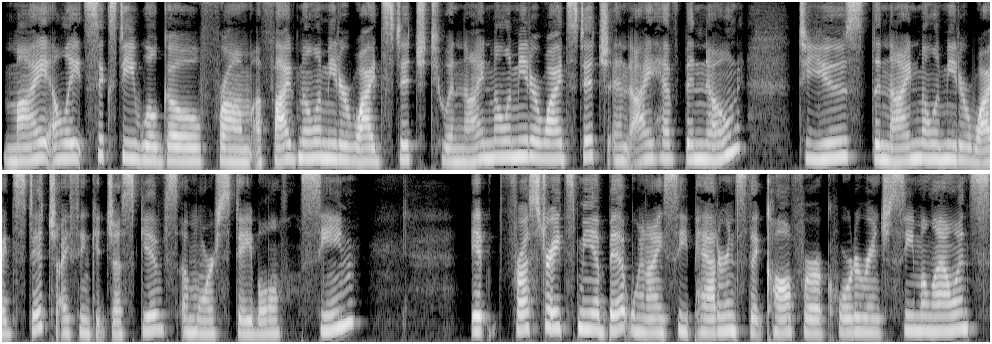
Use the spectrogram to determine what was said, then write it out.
My L860 will go from a 5 millimeter wide stitch to a 9 millimeter wide stitch, and I have been known to use the 9 millimeter wide stitch. I think it just gives a more stable seam. It frustrates me a bit when I see patterns that call for a quarter inch seam allowance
